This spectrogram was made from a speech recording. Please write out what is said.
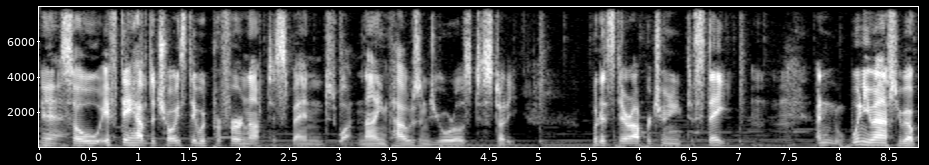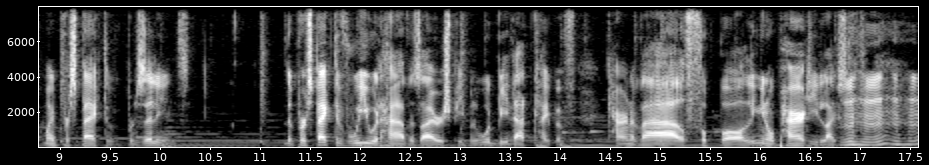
yeah. So if they have the choice, they would prefer not to spend what nine thousand euros to study, but it's their opportunity to stay. Mm-hmm. And when you ask me about my perspective of Brazilians, the perspective we would have as Irish people would be that type of carnival, football, you know, party lifestyle. Mm-hmm, mm-hmm.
